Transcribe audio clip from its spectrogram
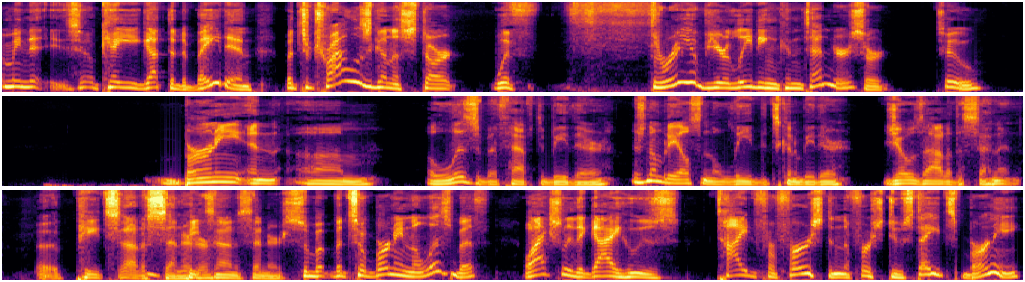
I mean, it's okay, you got the debate in, but the trial is going to start with three of your leading contenders, or two. Bernie and um, Elizabeth have to be there. There's nobody else in the lead that's going to be there. Joe's out of the Senate. Uh, Pete's not a senator. Pete's not a senator. So, but but so Bernie and Elizabeth. Well, actually, the guy who's tied for first in the first two states, Bernie,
